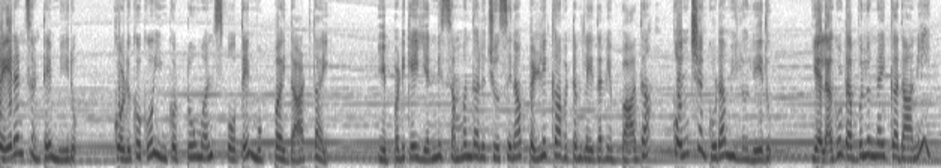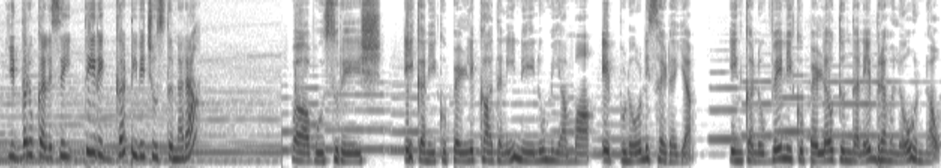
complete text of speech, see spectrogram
పేరెంట్స్ అంటే మీరు. కొడుకుకు ఇంకో టూ మంత్స్ పోతే ముప్పై దాటుతాయి. ఇప్పటికే ఎన్ని సంబంధాలు చూసినా పెళ్ళి కావటం లేదనే బాధ కొంచెం కూడా మీలో లేదు. ఎలాగూ డబ్బులున్నాయి కదా అని ఇద్దరు కలిసి తీరిగ్గా టీవీ చూస్తున్నారా? బాబు సురేష్ ఇక నీకు పెళ్ళి కాదని నేను మీ అమ్మ ఎప్పుడో డిసైడ్ అయ్యాం. ఇంక నువ్వే నీకు పెళ్ళవుతుందనే భ్రమలో ఉన్నావు.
